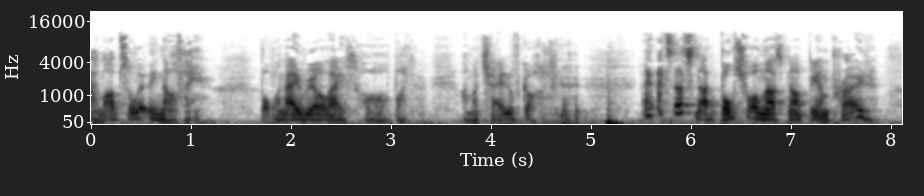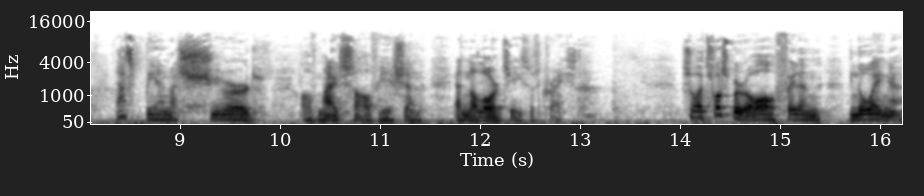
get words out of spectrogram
I'm absolutely nothing. But when I realize, oh, but I'm a child of God, that's, that's not boastful and that's not being proud. That's being assured of my salvation in the Lord Jesus Christ. So I trust we're all feeling, knowing,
